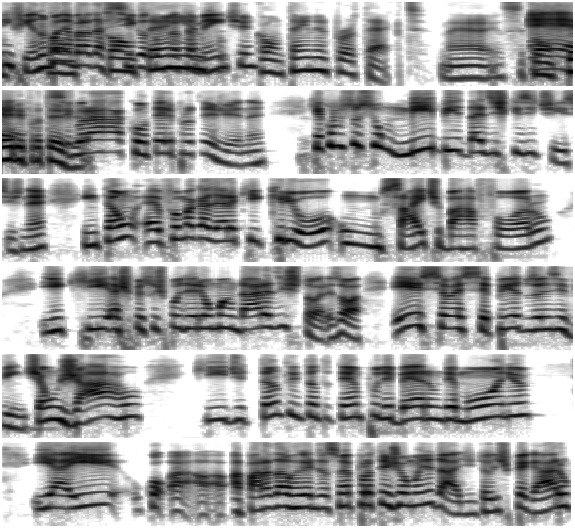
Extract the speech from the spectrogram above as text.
Enfim, eu não vou lembrar da sigla completamente. Contain and Protect, né? Se conter é, e proteger. Segurar, conter e proteger, né? Que é como se fosse um MIB das esquisitices, né? Então, é, foi uma galera que criou um site barra fórum e que as pessoas poderiam mandar as histórias. Ó, esse é o SCP-220, é um jarro que de tanto em tanto tempo libera um demônio e aí a, a, parada da organização é proteger a humanidade. Então eles pegaram,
